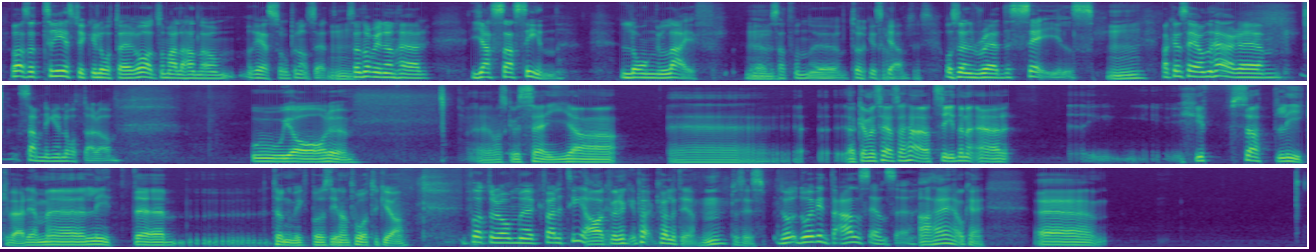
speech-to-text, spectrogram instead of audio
var alltså tre stycken låtar i rad som alla handlar om resor på något sätt. Sen har vi den här Yassassin, Long Life. Översatt från eh, turkiska. Ja, och sen Red Sails. Mm. Vad kan du säga om den här eh, samlingen låtar då? Oh, ja du. Eh, vad ska vi säga? Eh, jag kan väl säga så här att sidorna är hyfsat likvärdiga med lite tungvikt på sidan två tycker jag. Pratar du om eh, kvalitet? Ja, kvali- kvalitet. Mm, precis. Då, då är vi inte alls ense. Nej, okej. Eh,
